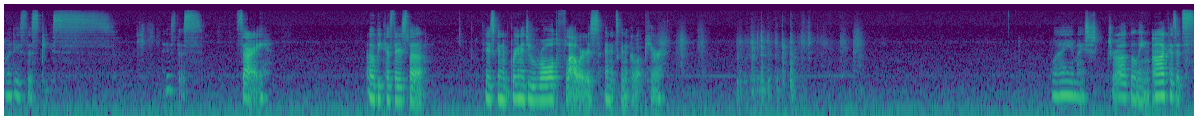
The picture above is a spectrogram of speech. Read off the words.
What is this piece? What is this? Sorry. Oh, because there's the, there's gonna, we're gonna do rolled flowers and it's gonna go up here. Why am I struggling? Ah, because it's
